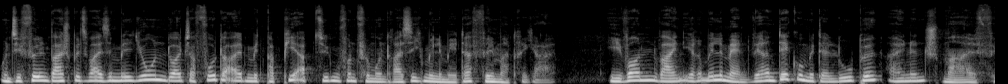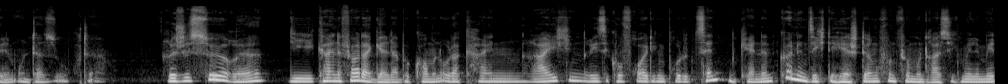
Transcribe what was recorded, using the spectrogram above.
und sie füllen beispielsweise Millionen deutscher Fotoalben mit Papierabzügen von 35 mm Filmmaterial. Yvonne war in ihrem Element, während Deko mit der Lupe einen Schmalfilm untersuchte. Regisseure die keine Fördergelder bekommen oder keinen reichen, risikofreudigen Produzenten kennen, können sich die Herstellung von 35 mm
